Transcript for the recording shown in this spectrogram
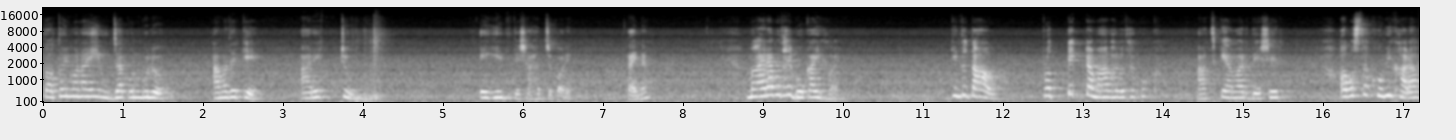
ততই মনে হয় এই উদযাপনগুলো আমাদেরকে আরেকটু এগিয়ে দিতে সাহায্য করে, তাই না? মায়েরা বোধহয় বোকাই হয়। কিন্তু তাও প্রত্যেকটা মা ভালো থাকুক। আজকে আমার দেশের অবস্থা খুবই খারাপ।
